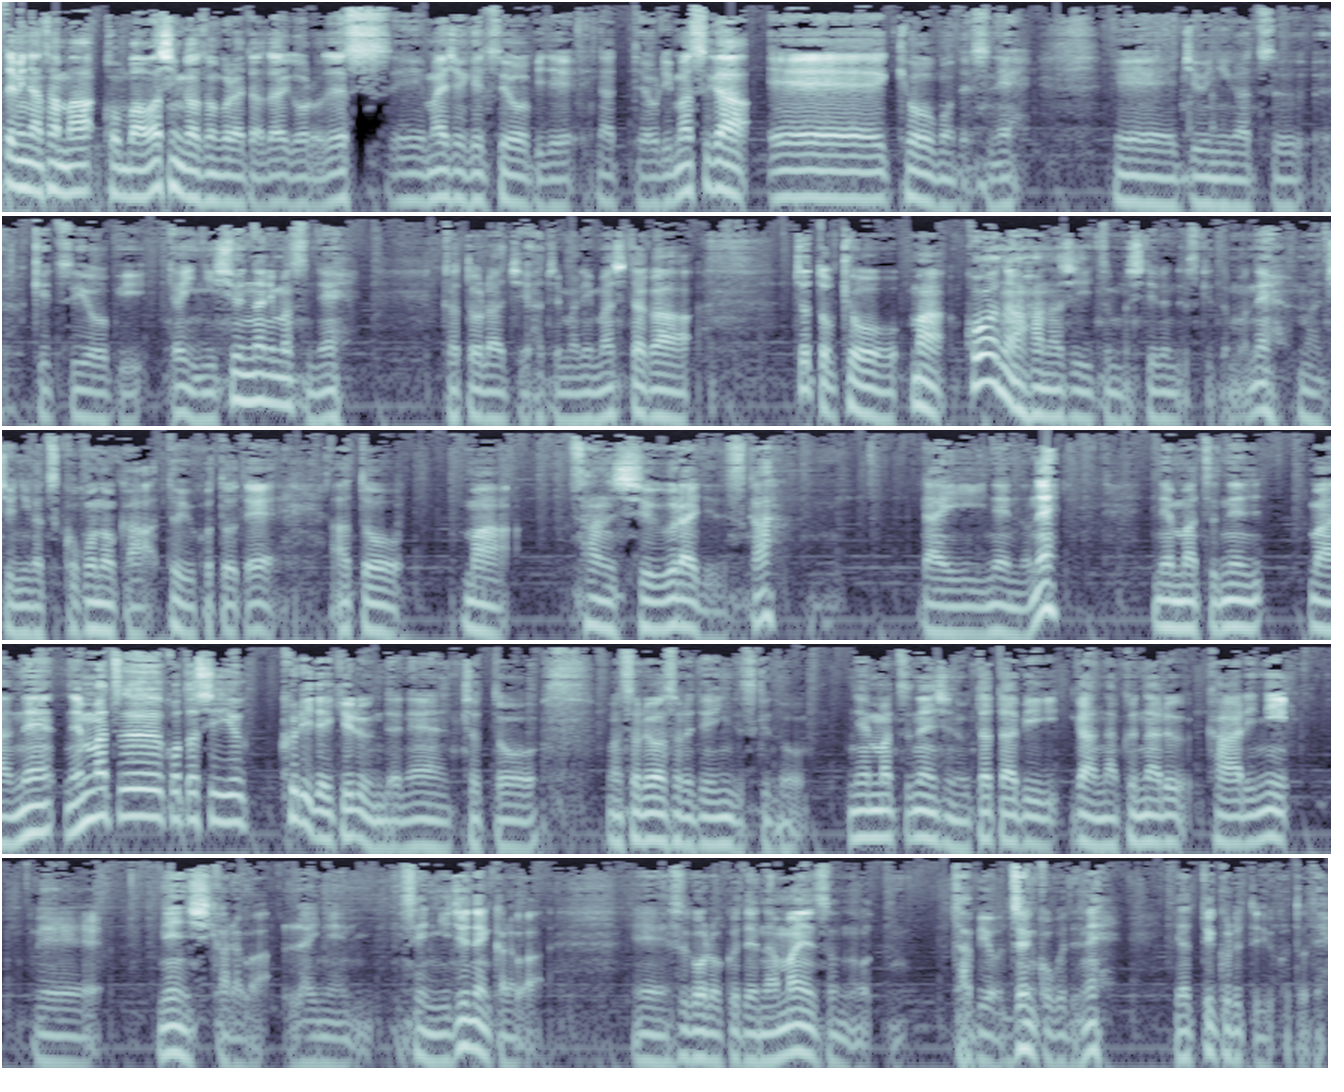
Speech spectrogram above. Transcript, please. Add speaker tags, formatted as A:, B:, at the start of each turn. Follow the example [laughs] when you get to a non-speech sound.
A: さて皆様、こんばんは、シンガーソングライター大五郎です。えー毎週月曜日でなっておりますが、えー今日もですね、えー12月月曜日第2週になりますね。ガトラジ始まりましたが、ちょっと今日、まあ、コアな話いつもしてるんですけどもね、まあ、12月9日ということで、あと、まあ、3週ぐらいでですか？来年のね、年末ね、まあね、年末今年ゆっっくりできるんでね、ちょっと、まあそれはそれでいいんですけど、年末年始の再びがなくなる代わりに、えー年始からは、来年、2020年からは、えー、すごろくで生演奏の旅を全国でね、やってくるということで。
